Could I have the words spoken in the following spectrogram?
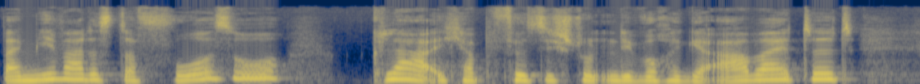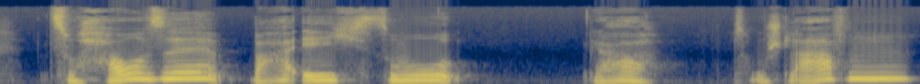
Bei mir war das davor so, klar, ich habe 40 Stunden die Woche gearbeitet, zu Hause war ich so, ja, zum Schlafen,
